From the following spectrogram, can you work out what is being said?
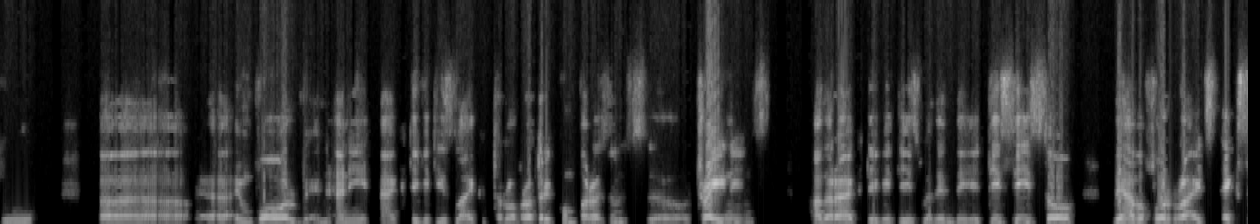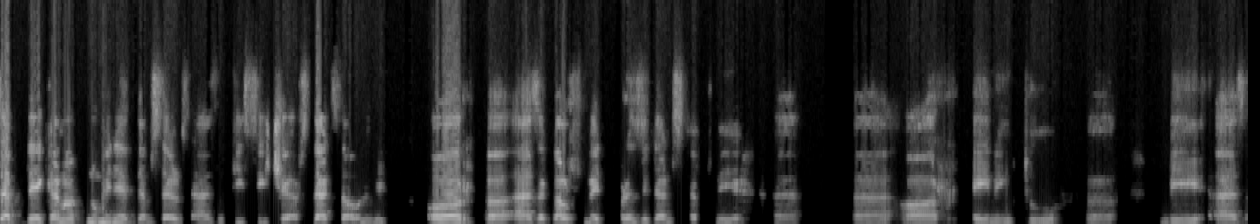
to uh, uh, involve in any activities like laboratory comparisons, uh, trainings, other activities within the TC. So they have a full rights, except they cannot nominate themselves as the TC chairs. That's the only, or uh, as a GulfMet presidents if they uh, uh, are aiming to uh, be as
